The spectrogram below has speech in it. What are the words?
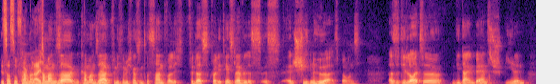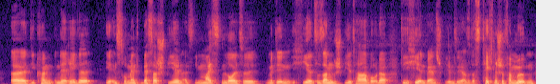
ist das so kann vergleichbar? Man, kann man sagen, kann man sagen. Ja. Finde ich nämlich ganz interessant, weil ich finde, das Qualitätslevel ist, ist entschieden höher als bei uns. Also die Leute, die da in Bands spielen, äh, die können in der Regel ihr Instrument besser spielen als die meisten Leute, mit denen ich hier zusammengespielt habe oder die ich hier in Bands spielen sehe. Also das technische Vermögen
